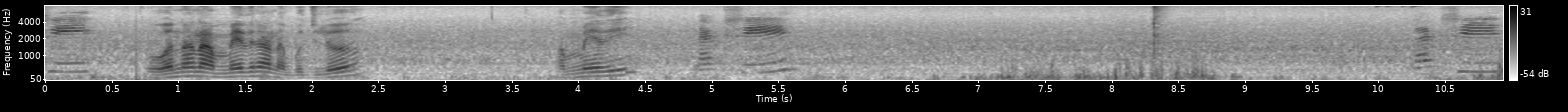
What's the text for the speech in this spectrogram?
లక్షిత్ ఓ నాన్న అమ్మేది నాన్న బుజ్జులు? అమ్మేది? లక్షిత్ లక్షిత్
